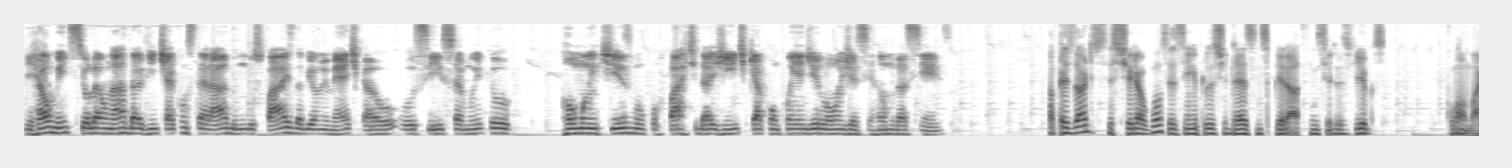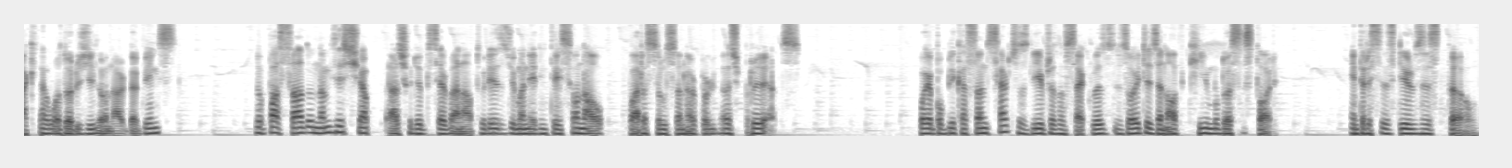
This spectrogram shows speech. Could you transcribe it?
de realmente se o Leonardo da Vinci é considerado um dos pais da biomimética ou, ou se isso é muito romantismo por parte da gente que acompanha de longe esse ramo da ciência. Apesar de existirem alguns exemplos de ideias inspiradas em seres vivos, como a máquina voadora de Leonardo da Vinci, no passado não existia a prática de observar a natureza de maneira intencional para solucionar problemas de projetos. Foi a publicação de certos livros nos séculos XVIII e XIX que mudou essa história. Entre esses livros estão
